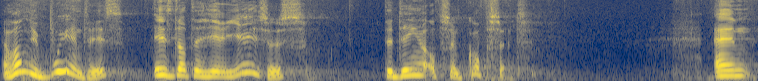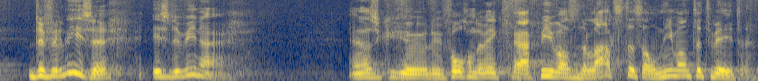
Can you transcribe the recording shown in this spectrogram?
En wat nu boeiend is, is dat de Heer Jezus de dingen op zijn kop zet. En de verliezer is de winnaar. En als ik jullie volgende week vraag wie was de laatste, zal niemand het weten.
